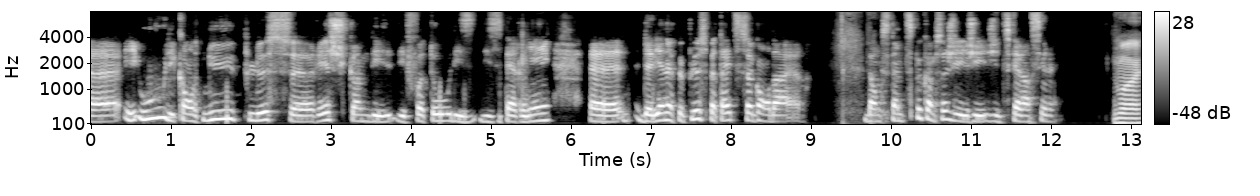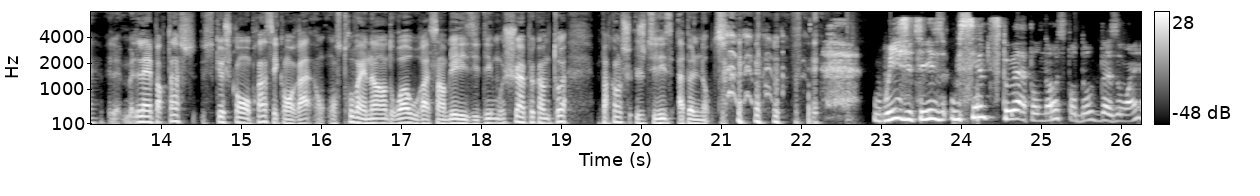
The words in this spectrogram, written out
Euh, et où les contenus plus euh, riches comme des, photos, des, des hyperliens euh, deviennent un peu plus peut-être secondaires. Donc c'est un petit peu comme ça j'ai j'ai différencié. Ouais, l'important, ce que je comprends, c'est qu'on on, se trouve un endroit où rassembler les idées. Moi, je suis un peu comme toi. Par contre, j'utilise Apple Notes. oui, j'utilise aussi un petit peu Apple Notes pour d'autres besoins.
